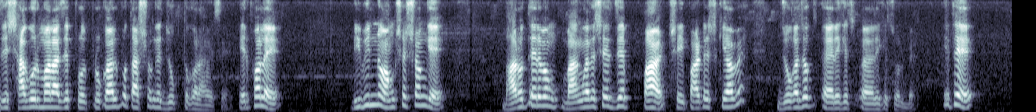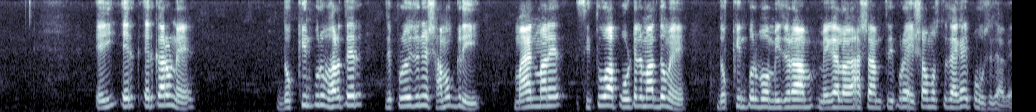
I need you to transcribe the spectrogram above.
যে সাগরমালা যে প্রকল্প তার সঙ্গে যুক্ত করা হয়েছে। এর ফলে বিভিন্ন অংশের সঙ্গে ভারতের এবং বাংলাদেশের যে পার্ট, সেই পার্টের কী হবে? যোগাযোগ রেখে রেখে চলবে। এতে এই এর এর কারণে দক্ষিণ পূর্ব ভারতের যে প্রয়োজনীয় সামগ্রী মায়ানমারের সিতুয়া পোর্টের মাধ্যমে দক্ষিণ পূর্ব, মিজোরাম, মেঘালয়, আসাম, ত্রিপুরা এই সমস্ত জায়গায় পৌঁছে যাবে।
